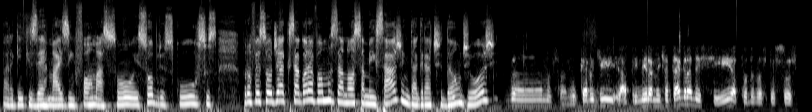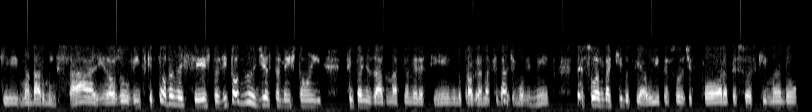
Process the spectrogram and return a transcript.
Para quem quiser mais informações sobre os cursos. Professor Jax, agora vamos à nossa mensagem da gratidão de hoje. Vamos, Sandra. Eu quero, de, primeiramente, até agradecer a todas as pessoas que mandaram mensagens, aos ouvintes que todas as sextas e todos os dias também estão sintonizados na Pioneira FM, no programa Cidade em Movimento. Pessoas daqui do Piauí, pessoas de fora, pessoas que mandam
